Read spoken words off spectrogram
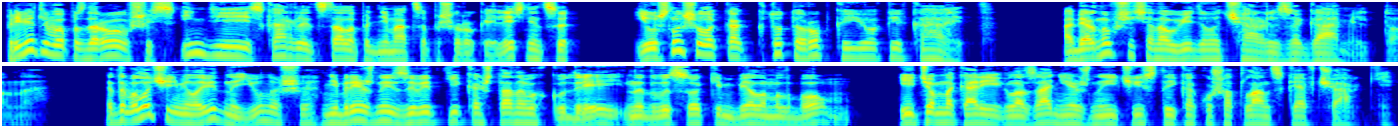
Приветливо поздоровавшись с Индией, Скарлетт стала подниматься по широкой лестнице и услышала, как кто-то робко ее окликает. Обернувшись, она увидела Чарльза Гамильтона. Это был очень миловидный юноша, небрежные завитки каштановых кудрей над высоким белым лбом и темно-карие глаза, нежные и чистые, как у шотландской овчарки.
